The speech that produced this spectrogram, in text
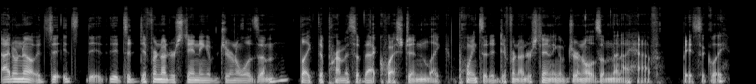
I don't know. It's it's it's a different understanding of journalism. Like the premise of that question, like points at a different understanding of journalism than I have, basically.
